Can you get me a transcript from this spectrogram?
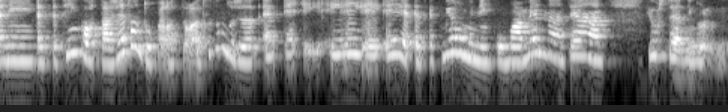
Et, Niin. et, et siinä kohtaa se tuntuu pelottavalta. Se tuntuu siltä, että en, ei, ei, ei, ei, ei, että et mieluummin niin kuin vaan mennään, tehdään just se, että niin kuin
